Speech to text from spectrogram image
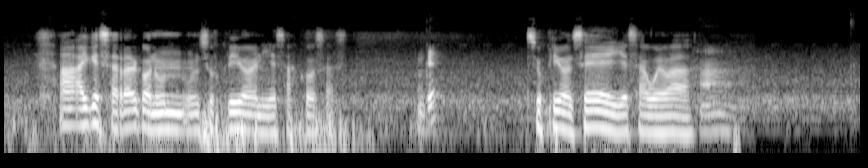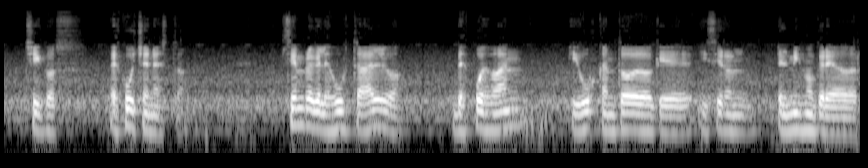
ah, hay que cerrar con un, un suscriban y esas cosas. ¿Un qué? Suscríbanse y esa huevada. Ah. Chicos, escuchen esto. Siempre que les gusta algo, después van y buscan todo lo que hicieron el mismo creador.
